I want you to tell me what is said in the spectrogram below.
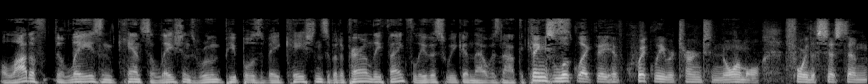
a lot of delays and cancellations, ruined people's vacations. But apparently, thankfully, this weekend that was not the case. Things look like they have quickly returned to normal for the system.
